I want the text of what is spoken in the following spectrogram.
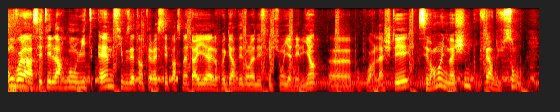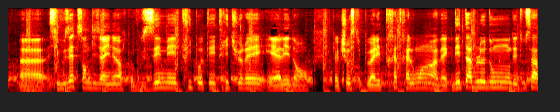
Bon voilà, c'était l'Argon 8M. Si vous êtes intéressé par ce matériel, regardez dans la description, il y a des liens euh, pour pouvoir l'acheter. C'est vraiment une machine pour faire du son. Euh, si vous êtes sound designer, que vous aimez tripoter, triturer et aller dans quelque chose qui peut aller très très loin avec des tables d'ondes et tout ça,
